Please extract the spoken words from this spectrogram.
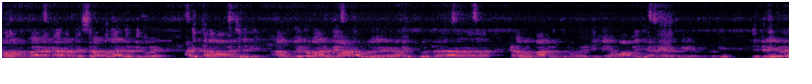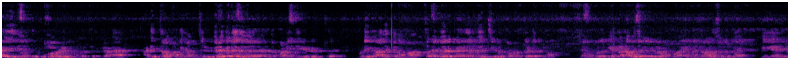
போதனை பண்றாங்க அதனுடைய சிறப்பு தான் இது இன்னைக்கு ஒரு அடித்தளமா அமைஞ்சிருக்கு ஆனா உண்மையில ஒரு அருமையான ஒரு அமைப்பு இந்த கடவுளை பார்க்கறதுக்கு ஒரு இனிமையாவும் அமைதியான இடத்துல இருந்துட்டு இருக்கு. இது விரைவில் இது வந்து கும்பாபிஷேகத்திற்கான அடித்தளமாக நீங்கள் அமைஞ்சிருக்கு விரைவில் இது இந்த பணி நீடித்து முடியும். அதுக்கு நம்ம அத்தனை பேருமே இந்த முயற்சிகளை தொடர்ந்து எடுக்கணும். உங்களுக்கு என்னென்ன உதவிகள் வேணுமோ எங்களால் சொல்லுங்க. நீங்க எங்க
